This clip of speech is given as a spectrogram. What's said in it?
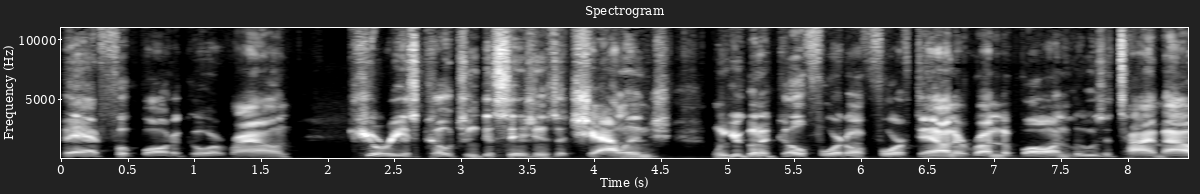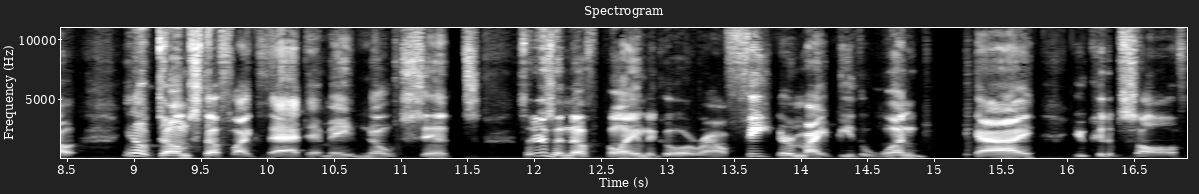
bad football to go around. Curious coaching decisions, a challenge when you're going to go for it on fourth down and run the ball and lose a timeout. You know, dumb stuff like that that made no sense. So there's enough blame to go around. Fichtner might be the one guy you could absolve.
